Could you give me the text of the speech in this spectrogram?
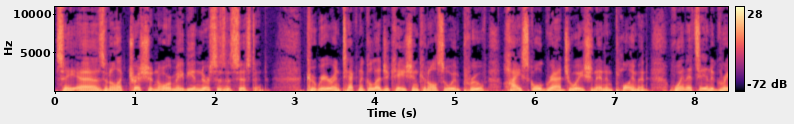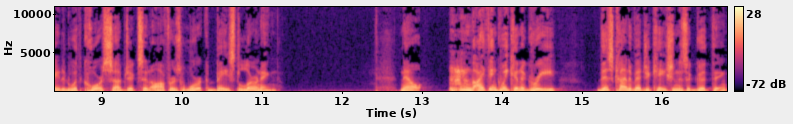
say as an electrician or maybe a nurse's assistant. Career and technical education can also improve high school graduation and employment when it's integrated with core subjects and offers work based learning. Now, I think we can agree this kind of education is a good thing.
